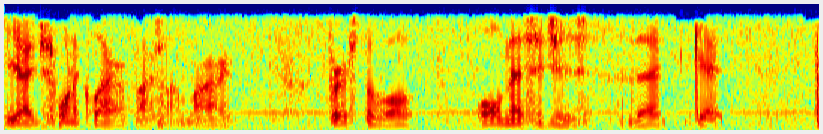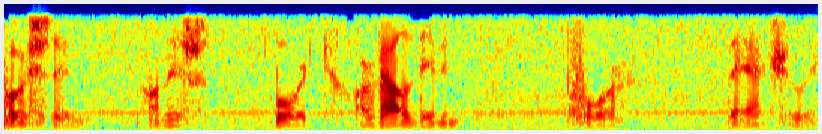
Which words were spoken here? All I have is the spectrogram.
Yeah, I just want to clarify something, all right? First of all, all messages that get posted on this board are validated before they actually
